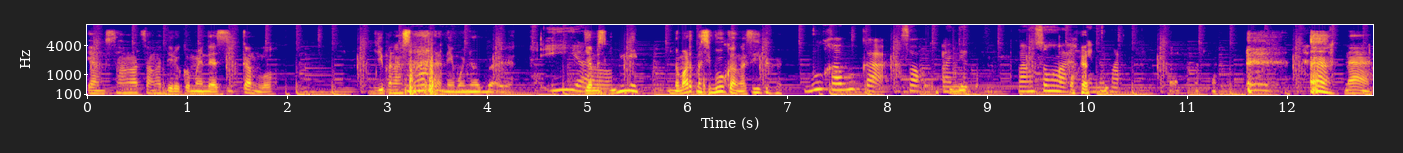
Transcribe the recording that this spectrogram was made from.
yang sangat-sangat direkomendasikan loh. Jadi penasaran ya mau nyoba ya. Iya. Jam segini Indomaret masih buka nggak sih? Buka buka. Sok lanjut langsung lah Indomaret. Nah,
